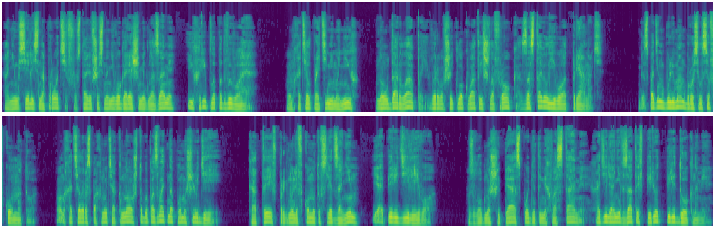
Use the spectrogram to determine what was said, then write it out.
Они уселись напротив, уставившись на него горящими глазами и хрипло подвывая. Он хотел пройти мимо них, но удар лапой, вырвавший клок ваты из шлафрока, заставил его отпрянуть. Господин Булиман бросился в комнату. Он хотел распахнуть окно, чтобы позвать на помощь людей. Коты впрыгнули в комнату вслед за ним и опередили его. Злобно шипя с поднятыми хвостами, ходили они взад и вперед перед окнами.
